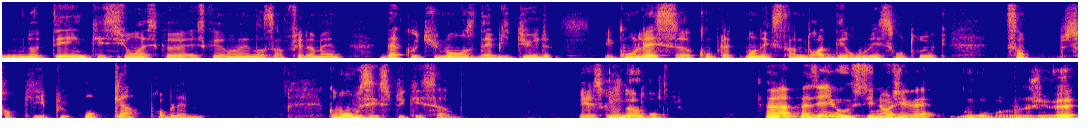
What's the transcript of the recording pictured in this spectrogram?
noté une question, est-ce que est-ce qu'on est dans un phénomène d'accoutumance, d'habitude, et qu'on laisse complètement l'extrême droite dérouler son truc sans, sans qu'il n'y ait plus aucun problème? Comment vous expliquez ça? Et est-ce que je me trompe? Hein, vas-y, ou sinon j'y vais. j'y vais.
